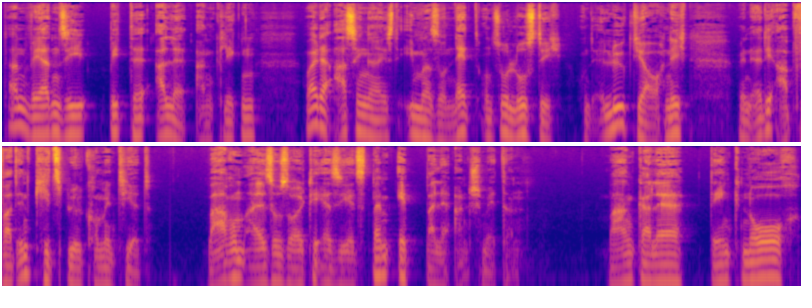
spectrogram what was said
dann werden sie bitte alle anklicken, weil der Assinger ist immer so nett und so lustig und er lügt ja auch nicht, wenn er die Abfahrt in Kitzbühel kommentiert. Warum also sollte er sie jetzt beim Eppballe anschmettern? Wankerle, denk noch.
